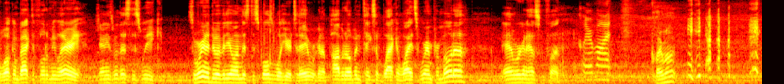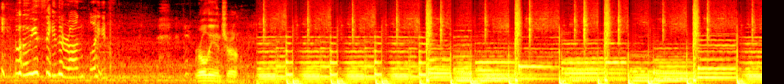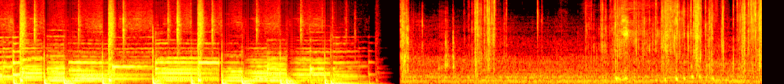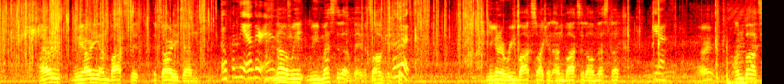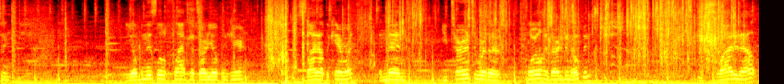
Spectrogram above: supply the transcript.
Welcome back to Photo Me Larry. Jenny's with us this week. So we're gonna do a video on this disposable here today. We're gonna pop it open, take some black and whites. We're in Pomona, and we're gonna have some fun. Claremont. Claremont? yeah. You always say the wrong place. Roll the intro. I already, we already unboxed it. It's already done. Open the other end. No, we we messed it up, babe. It's all good. Look. You're gonna rebox so I can unbox it all messed up. Yeah. All right, unboxing. You open this little flap that's already open here. Slide out the camera, and then you turn to where the foil has already been opened. You slide it out.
